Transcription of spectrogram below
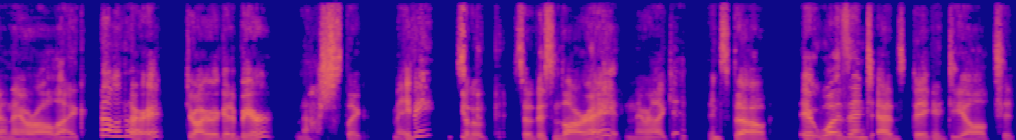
And they were all like, oh, that's all right. Do you I go get a beer? And I was just like, maybe. So, so this is all right. And they were like, yeah. And so it wasn't as big a deal to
